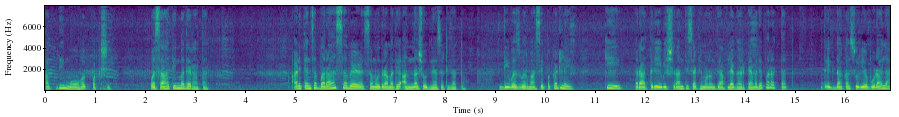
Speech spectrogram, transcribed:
अगदी मोहक पक्षी. वसाहतींमध्ये राहतात. आणि त्यांचा बराचसा वेळ समुद्रामध्ये अन्न शोधण्यासाठी जातो. दिवसभर मासे पकडले की रात्री विश्रांतीसाठी म्हणून ते आपल्या घरट्यामध्ये परततात. एकदा का सूर्य बुडाला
